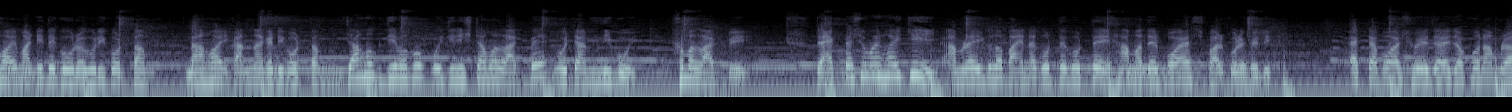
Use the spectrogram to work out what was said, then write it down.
হয় মাটিতে গৌরাগৌরি করতাম, না হয় কান্নাকাটি করতাম। যা হোক, যেভাবে ওই জিনিসটা আমার লাগবে, ওইটা আমি নিবই। আমার লাগবেই। তো একটা সময় হয় কি, আমরা এগুলো বায়না করতে করতে আমাদের বয়স পার করে ফেলি। একটা বয়স হয়ে যায় যখন আমরা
